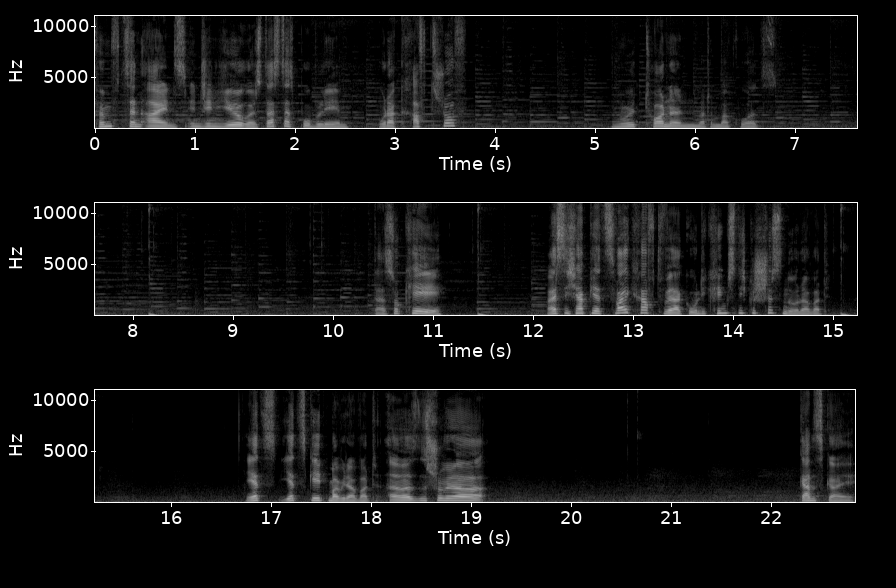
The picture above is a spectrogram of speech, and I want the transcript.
15.1. Ingenieure. Ist das das Problem? Oder Kraftstoff? 0 Tonnen. Warte mal kurz. Das ist okay. Weißt du, ich habe hier zwei Kraftwerke und die kriegen es nicht geschissen, oder was? Jetzt, jetzt geht mal wieder was. Aber es ist schon wieder... Ganz geil.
